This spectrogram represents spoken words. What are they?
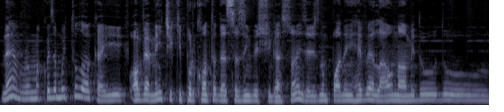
né? Uma coisa muito louca. E, obviamente, que por conta dessas investigações, eles não podem revelar o nome do, do,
